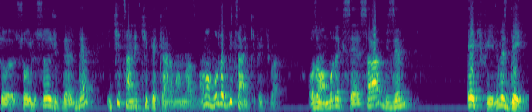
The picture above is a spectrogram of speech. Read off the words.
sö- soylu sözcüklerde iki tane kipeki aramam lazım. Ama burada bir tane kipeki var. O zaman buradaki SSA bizim ek fiilimiz değil.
